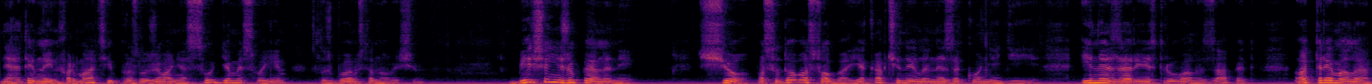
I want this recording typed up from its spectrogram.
негативної інформації про зловживання суддями своїм службовим становищем. Більше ніж упевнений, що посадова особа, яка вчинила незаконні дії і не зареєструвала запит, отримала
